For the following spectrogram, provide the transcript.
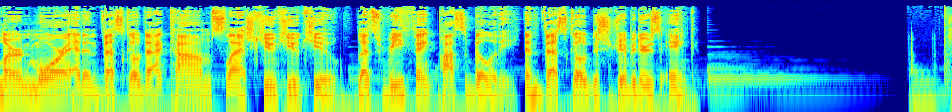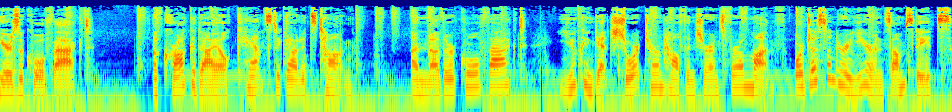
Learn more at Invesco.com slash QQQ. Let's rethink possibility. Invesco Distributors, Inc. Here's a cool fact a crocodile can't stick out its tongue. Another cool fact you can get short term health insurance for a month or just under a year in some states.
